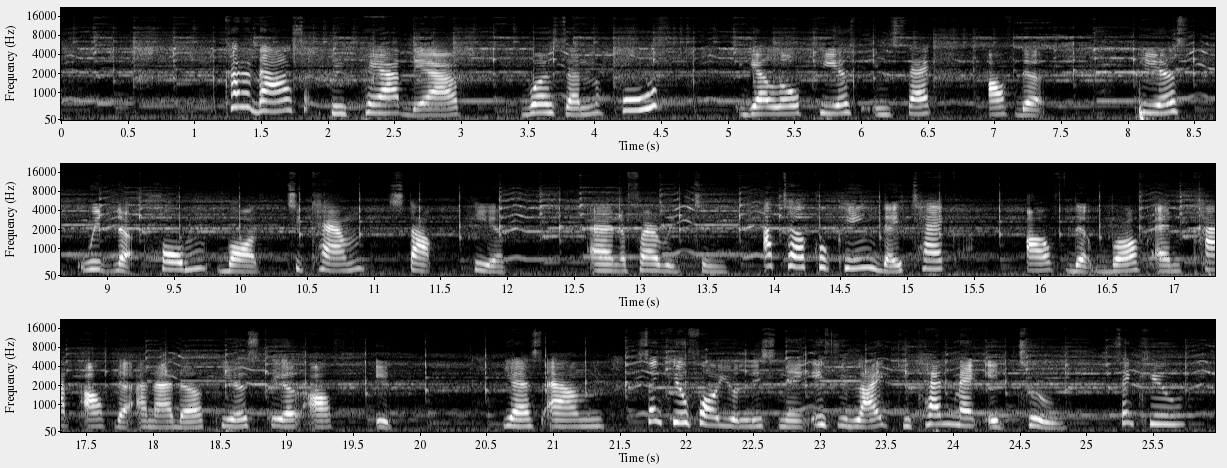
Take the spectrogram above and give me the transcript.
Canada's prepare their version whose yellow peas instead of the peas with the home board chicken stock here and everything. After cooking, they take off the broth and cut off the another piece still of it. Yes, and thank you for your listening. If you like, you can make it too. Thank you.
